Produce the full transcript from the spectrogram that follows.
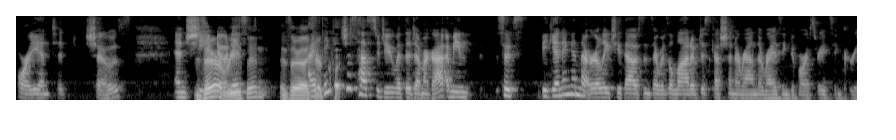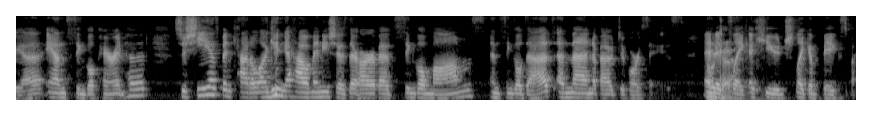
oriented shows. And she Is there a reason? Is there like I think qu- it just has to do with the demographic. I mean, so it's beginning in the early 2000s, there was a lot of discussion around the rising divorce rates in Korea and single parenthood. So she has been cataloging how many shows there are about single moms and single dads, and then about divorcees. And Okay. it's like a huge, like a big spike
